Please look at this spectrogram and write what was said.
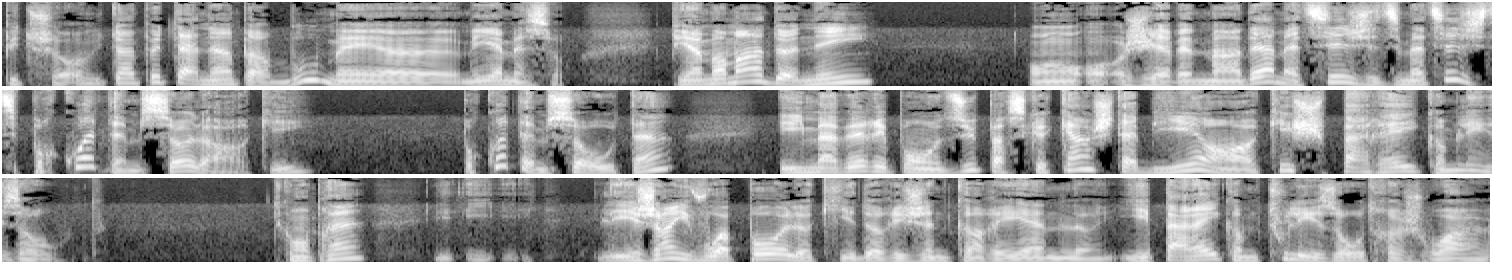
puis tout ça. Il était un peu tannant par bout, mais, euh, mais il aimait ça. Puis à un moment donné, on, j'avais demandé à Mathis, j'ai dit, Mathis, j'ai dit, pourquoi t'aimes ça, le hockey? Pourquoi t'aimes ça autant? Et il m'avait répondu, parce que quand je t'habillais en hockey, je suis pareil comme les autres. Tu comprends? Les gens, ils voient pas qu'il est d'origine coréenne. Là. Il est pareil comme tous les autres joueurs.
